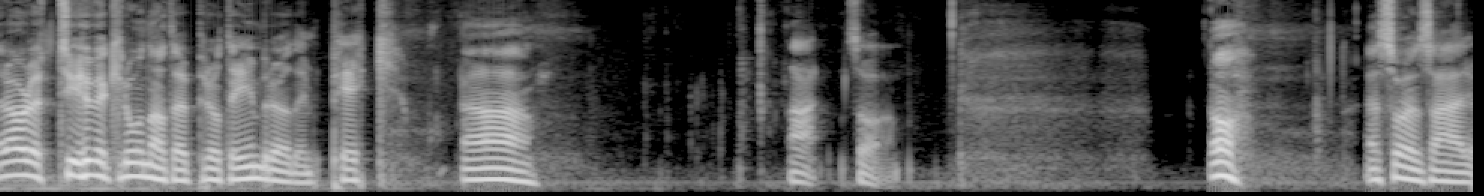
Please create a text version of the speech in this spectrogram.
Her har du 20 kroner til proteinbrød, din pikk. Uh, Nei, så Å, jeg så en sånn her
